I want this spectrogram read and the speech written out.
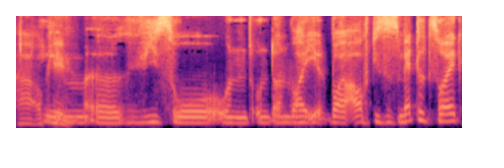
Ah, okay. Eben, äh, Wieso und und dann war war auch dieses Metal-Zeug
